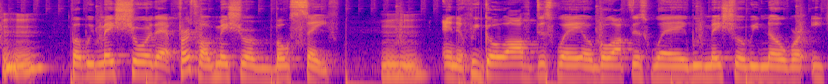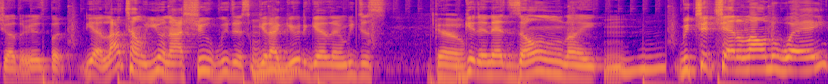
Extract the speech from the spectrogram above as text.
Mm-hmm. but we make sure that first of all we make sure we're both safe. Mm-hmm. And if we go off this way or go off this way, we make sure we know where each other is. But yeah, a lot of times when you and I shoot, we just get our Mm-hmm. gear together and we just go get in that zone. Like Mm-hmm. we chit chat along the way,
